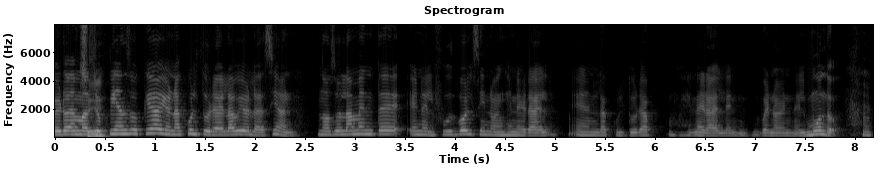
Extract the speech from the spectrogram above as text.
Pero además yo pienso que hay una cultura de la violación, no solamente en el fútbol, sino en general, en la cultura general, en, bueno, en el mundo.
